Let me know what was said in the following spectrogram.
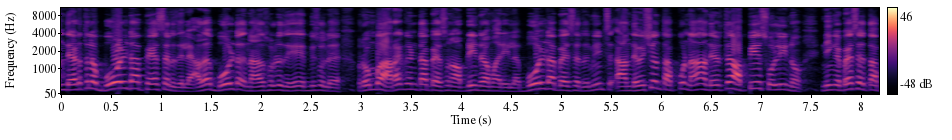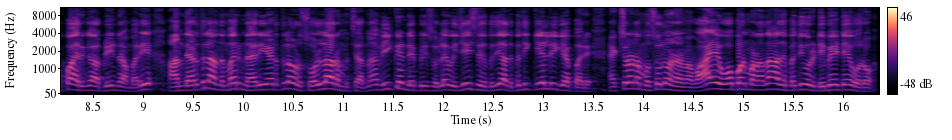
அந்த இடத்துல போல்டாக பேசுறது இல்லை அதாவது போல்டாக நான் சொல்லுது எப்படி சொல்லு ரொம்ப அரகண்டாக பேசணும் அப்படின்ற மாதிரி இல்லை. போல்டாக பேசுறது மீன்ஸ் அந்த விஷயம் தப்புனா அந்த இடத்துல அப்பயே சொல்லிடணும். நீங்கள் பேசுறது தப்பாக இருக்குது அப்படின்ற மாதிரி அந்த இடத்துல அந்த மாதிரி நிறைய இடத்துல அவர் சொல்ல ஆரம்பிச்சார்னா வீக்கெண்ட் சொல்ல விஜய் சேதுபதி அதை பற்றி கேள்வி கேட்பார். ஆக்சுவலாக நம்ம சொல்லுவோம் நம்ம வாயை ஓப்பன் பண்ணால் தான் அதை பற்றி ஒரு டிபேட்டே வரும்.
